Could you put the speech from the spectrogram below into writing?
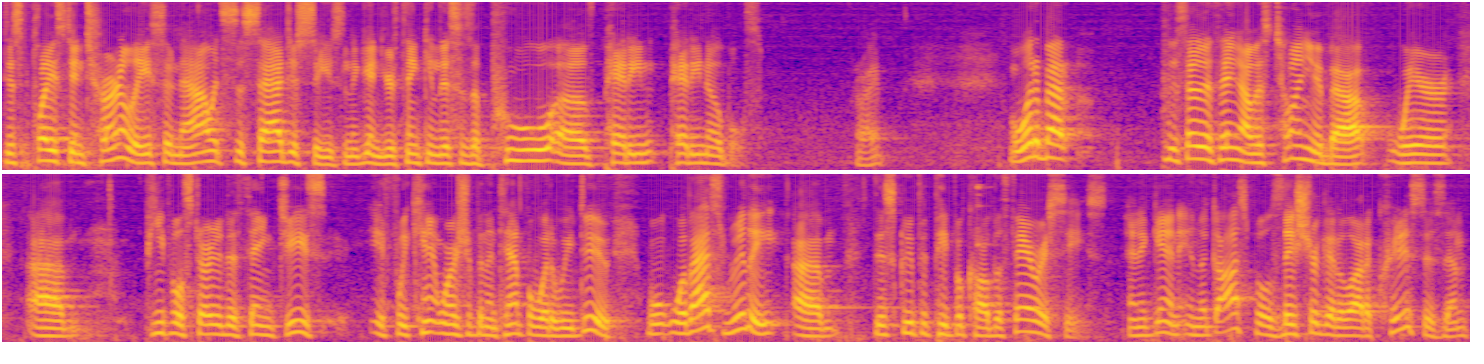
displaced internally, so now it's the Sadducees. And again, you're thinking this is a pool of petty, petty nobles, right? Well, what about this other thing I was telling you about where. Um, people started to think, geez, if we can't worship in the temple, what do we do? Well, well that's really um, this group of people called the Pharisees. And again, in the Gospels, they sure get a lot of criticism,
